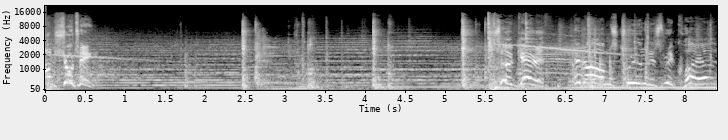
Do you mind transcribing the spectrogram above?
On shooting! Sir Gareth, an arms drill is required.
